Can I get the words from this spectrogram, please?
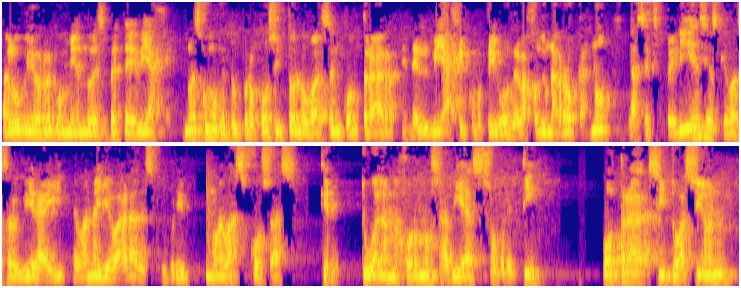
Algo que yo recomiendo es vete de viaje. No es como que tu propósito lo vas a encontrar en el viaje, como te digo, debajo de una roca. No, las experiencias que vas a vivir ahí te van a llevar a descubrir nuevas cosas que tú a lo mejor no sabías sobre ti. Otra situación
